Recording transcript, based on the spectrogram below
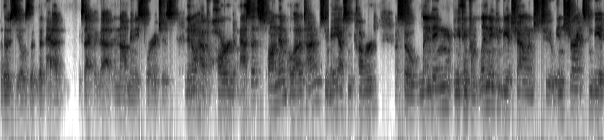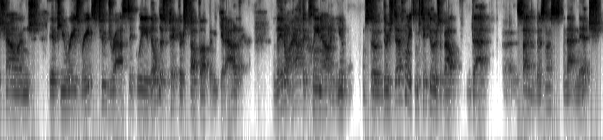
those deals that, that had exactly that and not many storages. They don't have hard assets on them a lot of times. You may have some covered. So lending, anything from lending can be a challenge to insurance can be a challenge. If you raise rates too drastically, they'll just pick their stuff up and get out of there. They don't have to clean out a unit. So there's definitely some particulars about that uh, side of the business and that niche.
